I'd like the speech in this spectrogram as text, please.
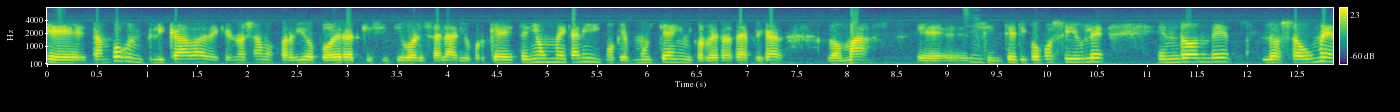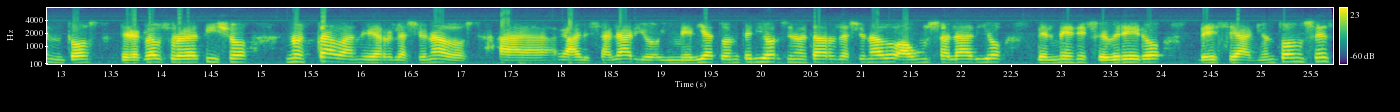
eh, tampoco implicaba de que no hayamos perdido poder adquisitivo del salario, porque tenía un mecanismo que es muy técnico, lo voy a tratar de explicar lo más eh, sintético posible, en donde los aumentos de la cláusula gatillo no estaban eh, relacionados al salario inmediato anterior, sino estaba relacionado a un salario del mes de febrero de ese año. Entonces,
